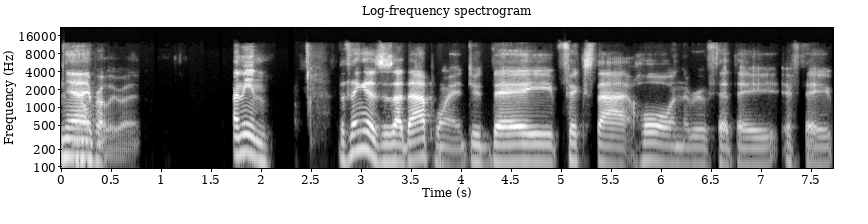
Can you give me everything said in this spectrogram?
Yeah, No. you're probably right. I mean, The thing is, is at that point, do they fix that hole in the roof that they if they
